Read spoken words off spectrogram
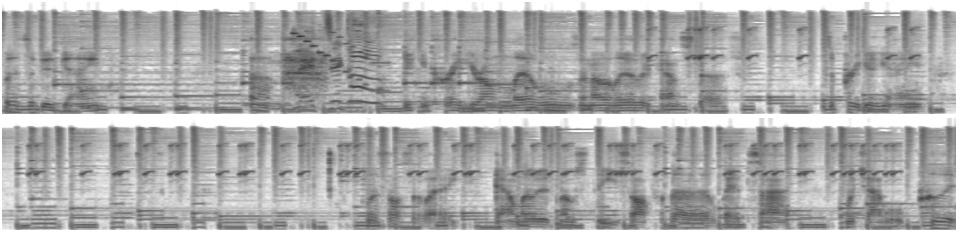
But it's a good game. Um, Let's go! you can create your own levels and all the other kind of stuff. It's a pretty good game. Plus also I downloaded most of these off of the website, which I will put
